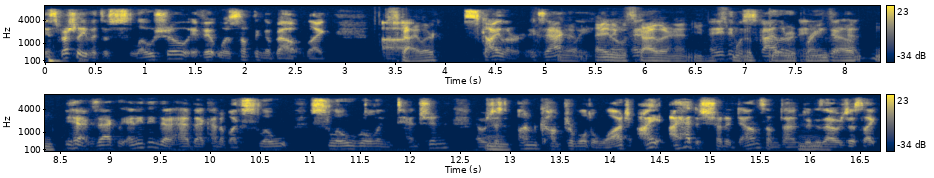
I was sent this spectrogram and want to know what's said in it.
especially if it's a slow show, if it was something about like uh, Skyler. Skyler, exactly. Yeah. Anything you know, with Skyler in it, you anything with Skyler and brains out. Had, mm. yeah, exactly. Anything that had that kind of like slow, slow rolling tension that was mm. just uncomfortable to watch. I I had to shut it down sometimes mm. because I was just like,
